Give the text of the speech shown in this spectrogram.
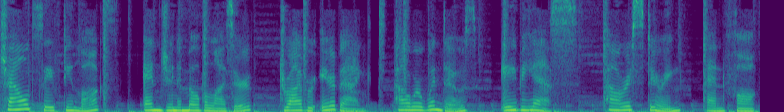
child safety locks, engine immobilizer, driver airbag, power windows, ABS, power steering, and fog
